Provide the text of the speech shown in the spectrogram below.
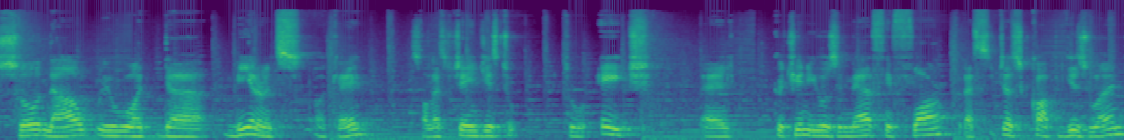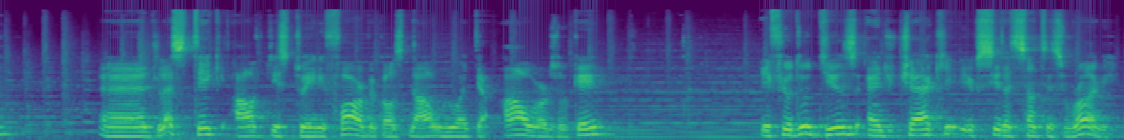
So now we want the minutes, okay? So let's change this to, to H and continue using math in floor. Let's just copy this one and let's take out this 24 because now we want the hours, okay? If you do this and you check, you see that something's wrong.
